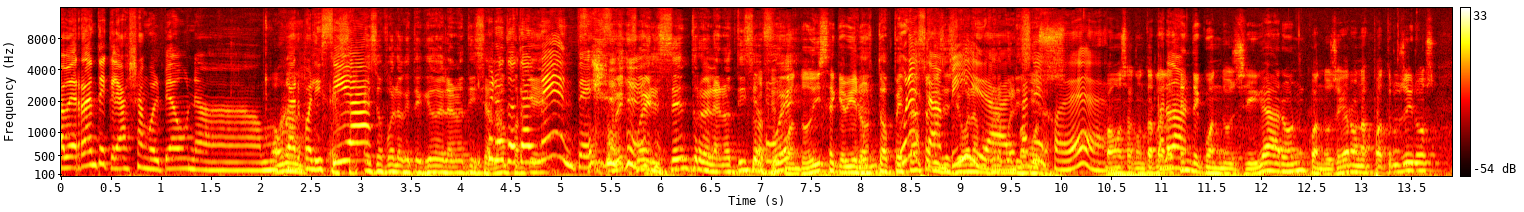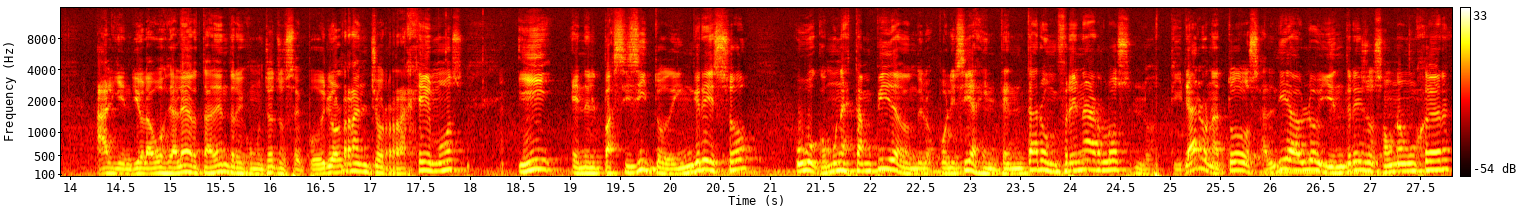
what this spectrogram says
aberrante que le hayan golpeado a una mujer una- policía. Eso, eso fue lo que te quedó de la noticia. Pero totalmente. Fue, fue el centro de la noticia, fue. cuando dice que vieron- Una que se llevó la mujer estampida, policía. Joder. Vamos a contarle a la gente cuando llegaron, cuando llegaron los patrulleros, alguien dio la voz de alerta adentro, dijo muchachos, se pudrió el rancho, rajemos, y en el pasillito de ingreso hubo como una estampida donde los policías intentaron frenarlos, los tiraron a todos al diablo y entre ellos a una mujer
